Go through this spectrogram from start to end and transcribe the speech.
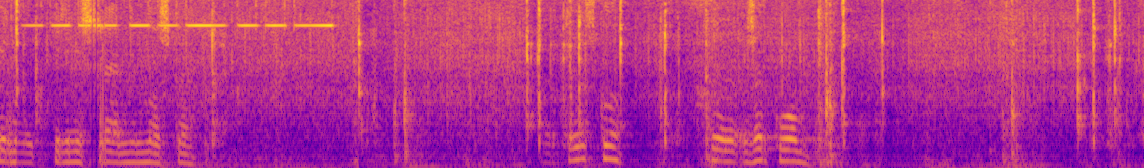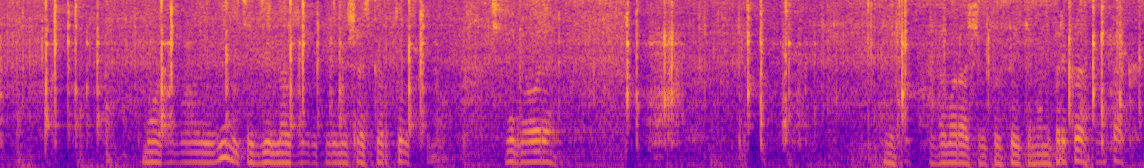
Теперь мы перемешаем немножко картошку с жирком. Можно было и вылить отдельно жир и перемешать картошку. Но, честно говоря, не хочется заморачиваться с этим. Он прекрасно так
